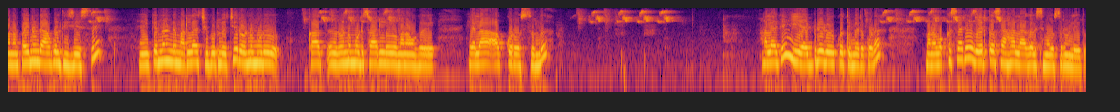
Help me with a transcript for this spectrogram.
మనం పైనుండి ఆకులు తీసేస్తే కింద నుండి మరలా చిగురులు వచ్చి రెండు మూడు కా రెండు మూడు సార్లు మనం ఎలా ఆకుకూర వస్తుందో అలాగే ఈ హైబ్రిడ్ కొత్తిమీర కూడా మనం ఒక్కసారి వేరుతో సహా లాగాల్సిన అవసరం లేదు.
